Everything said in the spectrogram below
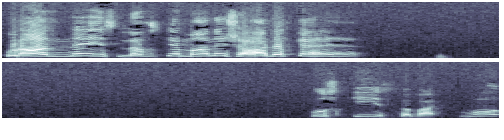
قرآن نے اس لفظ کے معنی شہادت کہے ہیں۔ اس کی صفائی، وہ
